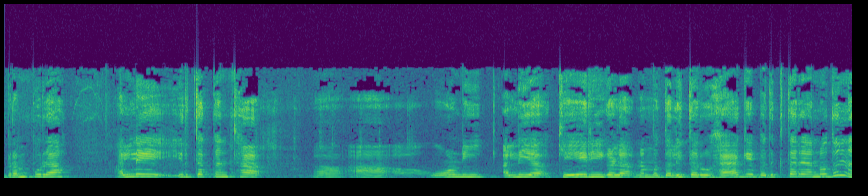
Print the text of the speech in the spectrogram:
ಬ್ರಹ್ಮಪುರ, ಅಲ್ಲಿ ಇರ್ತಕ್ಕಂಥ ಓಣಿ, ಅಲ್ಲಿಯ ಕೇರಿಗಳ ನಮ್ಮ ದಲಿತರು ಹೇಗೆ ಬದುಕ್ತಾರೆ ಅನ್ನೋದನ್ನ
